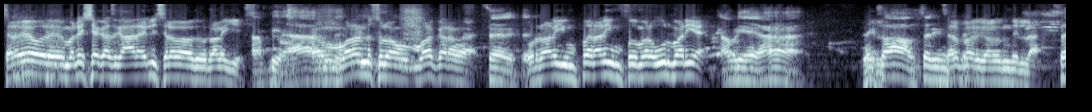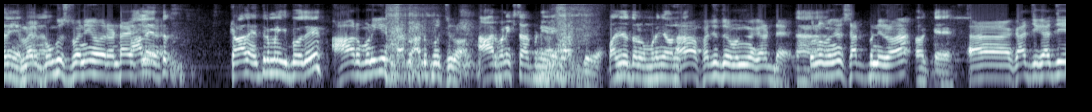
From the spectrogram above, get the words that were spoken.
செலவே ஒரு மலேசியா காசுக்கு ஆறாயிரம் செலவாகுது ஒரு நாளைக்கு. அப்படியா? முறைன்னு சொல்லுவாங்க முறைக்காரங்க. சரி ஒரு நாளைக்கு முப்பது நாளைக்கு முப்பது மேல ஊர் மாதிரியே அப்படியே? சரிங்க. சிறப்பா இருக்கு வந்து இல்ல. சரிங்க. மாதிரி பொங்குஸ் பண்ணி ஒரு ரெண்டாயிரத்தி எத்தனை காலை எத்தனை மணிக்கு போகுது? ஆறு மணிக்கு அடுப்பு வச்சிருவான் ஆறு மணிக்கு ஸ்டார்ட் பண்ணிடுங்க. மதியத்தில் முடிஞ்ச ஆ பச்சை மணி கரெக்ட் மணி ஸ்டார்ட் பண்ணிடுவான் ஓகே. காய்ச்சி காய்ச்சி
